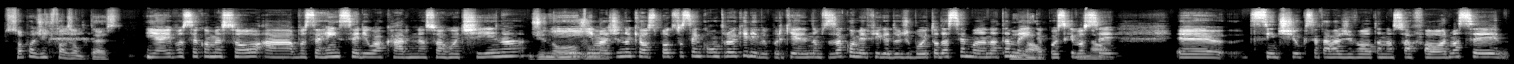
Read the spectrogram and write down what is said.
Só pra gente fazer um teste. E aí você começou a. Você reinseriu a carne na sua rotina. De novo. E imagino que aos poucos você encontrou equilíbrio, porque não precisa comer fígado de boi toda semana também. Não, Depois que você. Não é, sentiu que você estava de volta na sua forma, você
